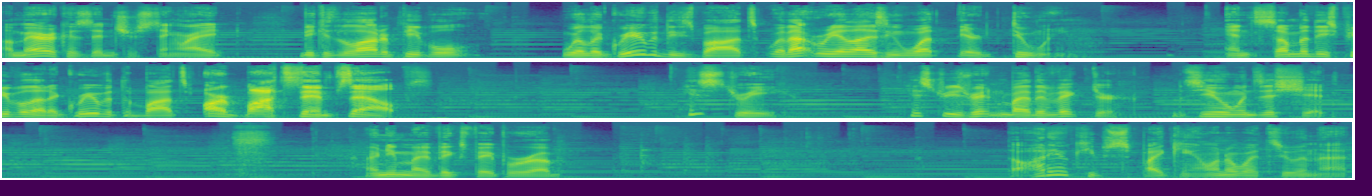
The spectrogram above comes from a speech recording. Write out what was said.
America's interesting, right? Because a lot of people will agree with these bots without realizing what they're doing. And some of these people that agree with the bots are bots themselves. History. History is written by the victor. Let's see who wins this shit. I need my Vicks Vapor Rub. The audio keeps spiking. I wonder what's doing that.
